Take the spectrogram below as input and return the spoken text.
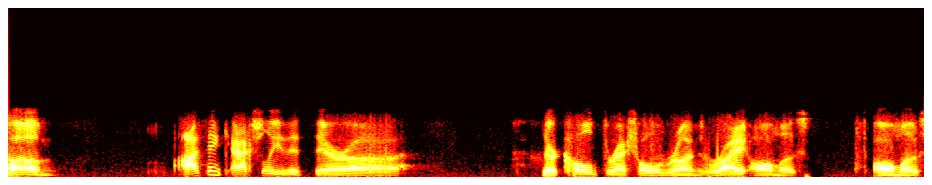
Um, I think actually that their uh, their cold threshold runs right almost almost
